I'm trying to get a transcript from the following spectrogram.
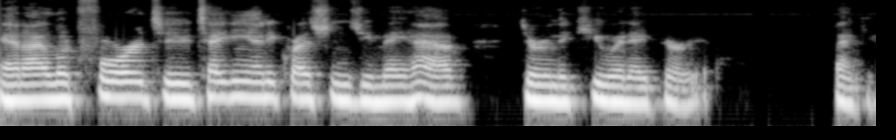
and I look forward to taking any questions you may have during the Q&A period. Thank you.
